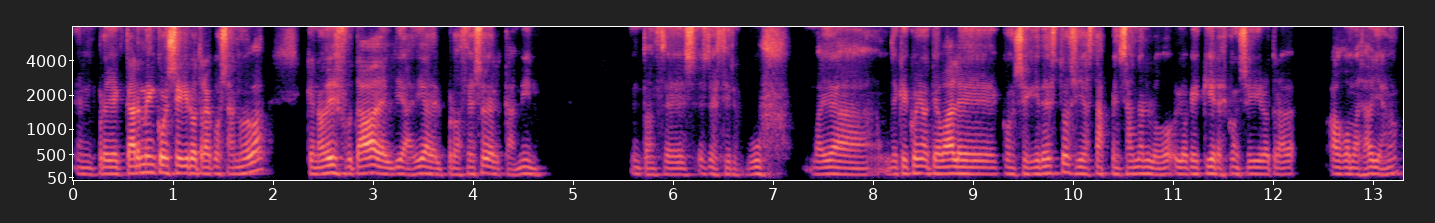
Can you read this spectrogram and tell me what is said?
en proyectarme en conseguir otra cosa nueva, que no disfrutaba del día a día, del proceso del camino. Entonces, es decir, uff, vaya, ¿de qué coño te vale conseguir esto si ya estás pensando en lo, que quieres conseguir otra, algo más allá, ¿no?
